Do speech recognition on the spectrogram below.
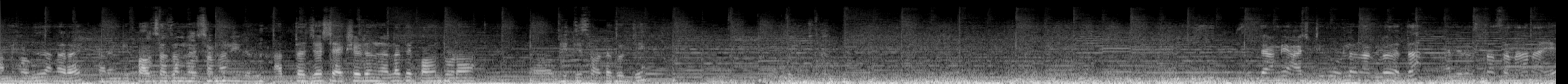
आम्ही हळू जाणार आहे कारण की पावसाचा मोसम आत्ता जस्ट ॲक्सिडेंट झाला ते पाहून थोडा भीतीच वाटत होती. आम्ही आष्टी रोडला लागलो आता. म्हणजे रस्ता सणान आहे.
